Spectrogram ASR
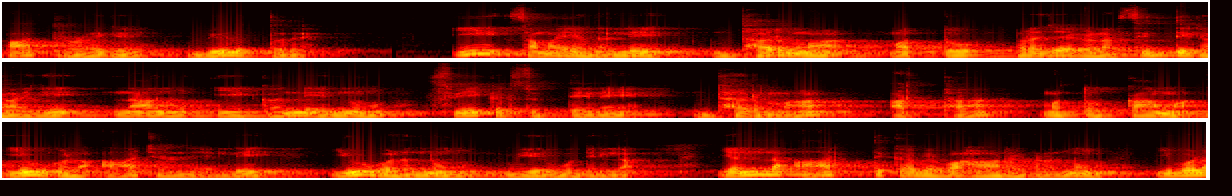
ಪಾತ್ರೊಳಗೆ ಬೀಳುತ್ತದೆ. ಈ ಸಮಯದಲ್ಲಿ ಧರ್ಮ ಮತ್ತು ಪ್ರಜೆಗಳ ಸಿದ್ಧಿಗಾಗಿ ನಾನು ಈ ಕನ್ಯೆಯನ್ನು ಸ್ವೀಕರಿಸುತ್ತೇನೆ. ಧರ್ಮ, ಅರ್ಥ ಮತ್ತು ಕಾಮ ಇವುಗಳ ಆಚರಣೆಯಲ್ಲಿ ಇವುಗಳನ್ನು ಮೀರುವುದಿಲ್ಲ. ಎಲ್ಲ ಆರ್ಥಿಕ ವ್ಯವಹಾರಗಳನ್ನು ಇವಳ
